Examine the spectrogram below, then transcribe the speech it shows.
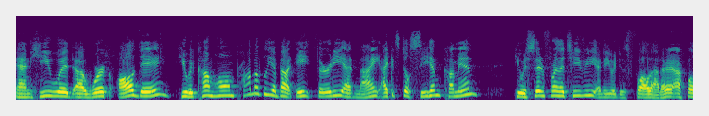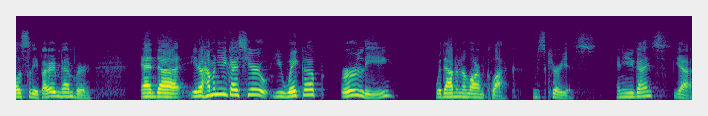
and he would uh, work all day. He would come home probably about 8:30 at night. I could still see him come in. He would sit in front of the TV and he would just fall out. I, I fall asleep. I remember. And, uh, you know, how many of you guys here, you wake up early without an alarm clock? I'm just curious. Any of you guys? Yeah,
